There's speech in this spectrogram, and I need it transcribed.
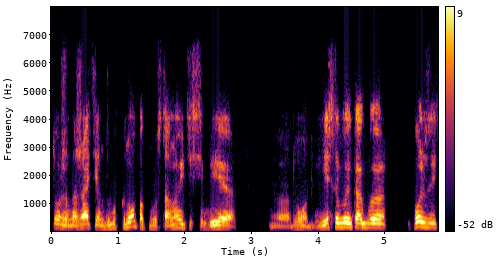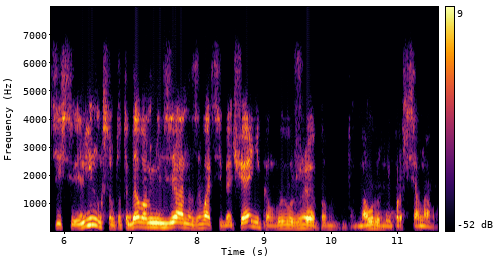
Тоже нажатием двух кнопок вы установите себе э, ноду. Если вы как бы пользуетесь Linux, то тогда вам нельзя называть себя чайником, вы уже на уровне профессионала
